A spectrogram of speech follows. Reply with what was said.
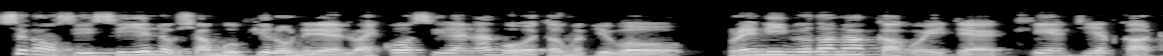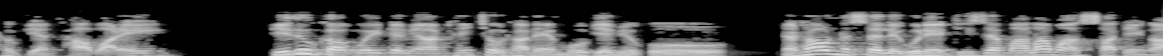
စစ်ကောင်စီစီးရဲလှုပ်ရှားမှုပြုလုပ်နေတဲ့ လွိုင်ကော်စီဆိုင်လန်းကို အသုံးမပြုဖို့ဂရင်းနီမျိုးသားများကာကွယ်ရေးတပ် KNTF က ထုတ်ပြန်ထားပါတယ်။ပြည်သူ့ကာကွယ်ရေးတပ်များ ထိန်းချုပ်ထားတဲ့ မိုးပြင်းမြို့ကို2024ခုနှစ် ဒီဇင်ဘာလမှာ စတင်က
